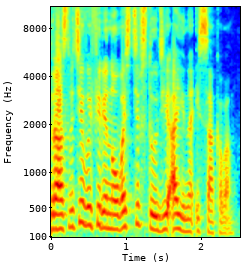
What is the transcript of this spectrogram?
Здравствуйте, в эфире новости в студии Аина Исакова.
